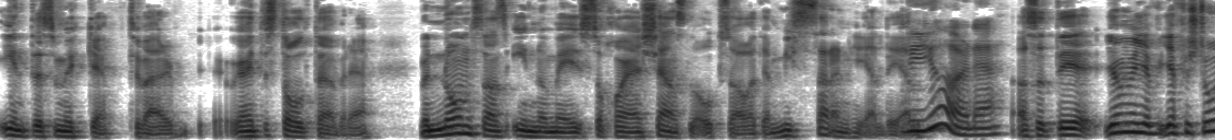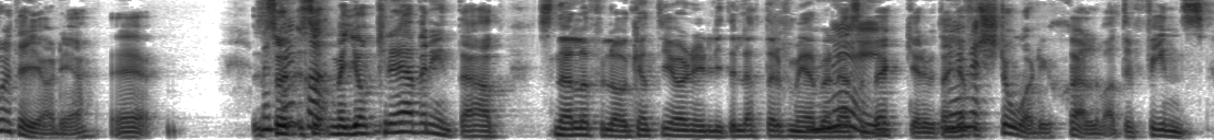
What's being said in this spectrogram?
inte så mycket, tyvärr. Och Jag är inte stolt över det. Men någonstans inom mig så har jag en känsla också av att jag missar en hel del. Du gör det? Alltså det, ja, men jag, jag förstår att jag gör det. Eh, Men så, så, men jag kräver inte att snälla förlag kan inte göra det lite lättare för mig att börja läsa böcker. Utan Nej, jag men- förstår det själv att det finns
